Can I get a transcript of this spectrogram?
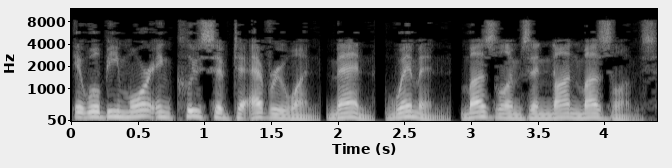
it will be more inclusive to everyone men, women, Muslims and non-Muslims.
